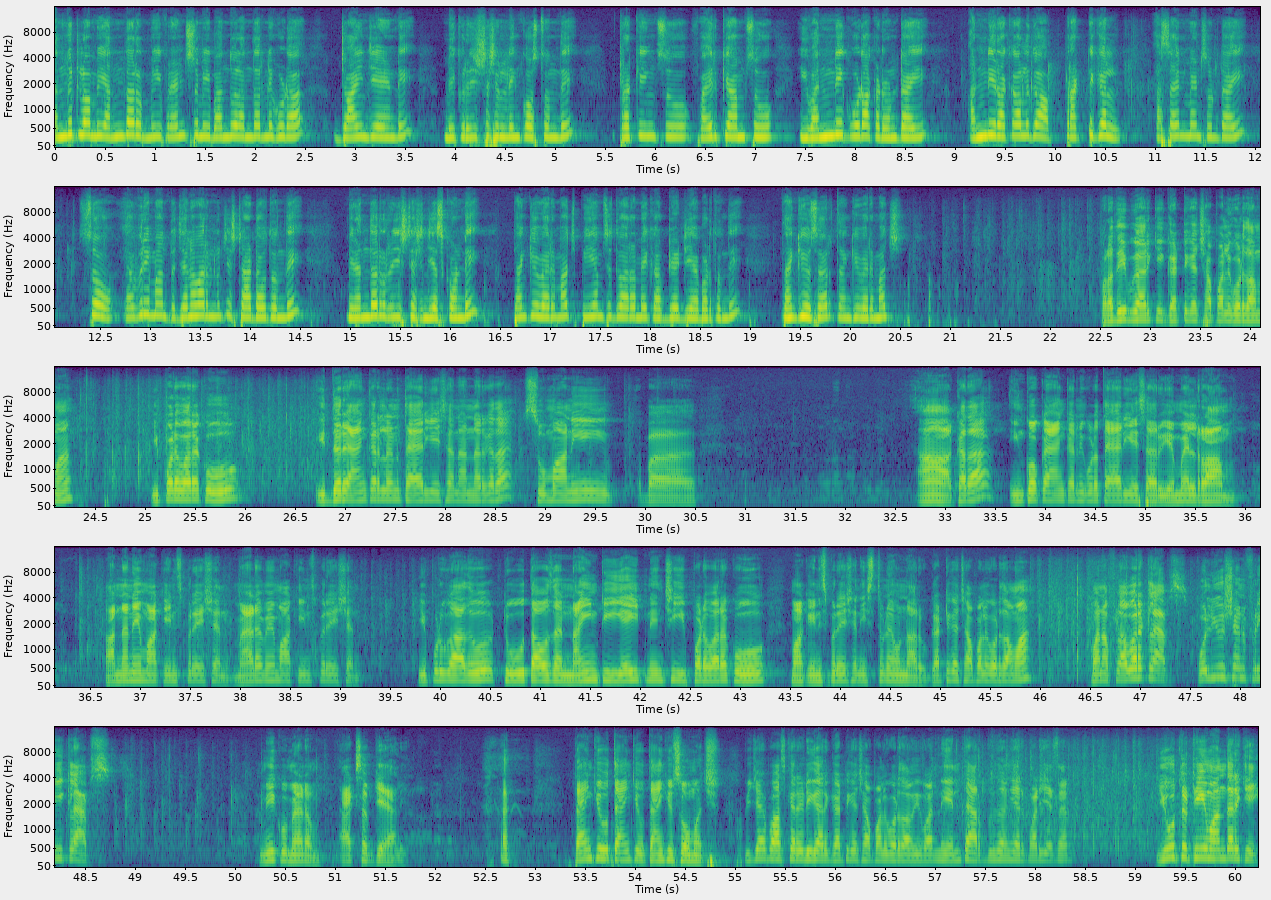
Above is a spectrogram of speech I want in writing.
అందుట్లో మీ అందరూ మీ ఫ్రెండ్స్ మీ బంధువులందరినీ కూడా జాయిన్ చేయండి. మీకు రిజిస్ట్రేషన్ లింక్ వస్తుంది. ట్రక్కింగ్స్ ఫైర్ క్యాంప్స్ ఇవన్నీ కూడా అక్కడ ఉంటాయి. అన్ని రకాలుగా ప్రాక్టికల్ అసైన్మెంట్స్ ఉంటాయి. సో ఎవ్రీ మంత్ జనవరి నుంచి స్టార్ట్ అవుతుంది. మీరందరూ రిజిస్ట్రేషన్ చేసుకోండి. Thank you very much. PMC ద్వారా మీకు అప్డేట్ చేయబడుతుంది. Thank you sir. Thank you very much. Pradeep గారికి గట్టిగా చప్పాలు కొడదామా? ఇప్పటి వరకు ఇద్దరు యాంకర్లను తయారు చేశాను అన్నారు కదా సుమాని బా- కదా? ఇంకొక యాంకర్ని కూడా తయారు చేశారు ఎంఎల్ రామ్. అన్ననే మాకు ఇన్స్పిరేషన్ మేడమే మాకు ఇన్స్పిరేషన్. ఇప్పుడు కాదు టూ థౌజండ్ నైంటీ ఎయిట్ నుంచి ఇప్పటి వరకు మాకు ఇన్స్పిరేషన్ ఇస్తూనే ఉన్నారు. గట్టిగా చప్పలు కొడదామా? మన flower claps pollution free claps. మీకు మేడం యాక్సెప్ట్ చేయాలి. Thank you thank you thank you so much Vijayabhaskar Reddy గారు గట్టిగా చెప్పాలి కొడదాం. ఇవన్నీ ఎంత అద్భుతంగా ఏర్పాటు చేశారు. యూత్ టీం అందరికీ.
